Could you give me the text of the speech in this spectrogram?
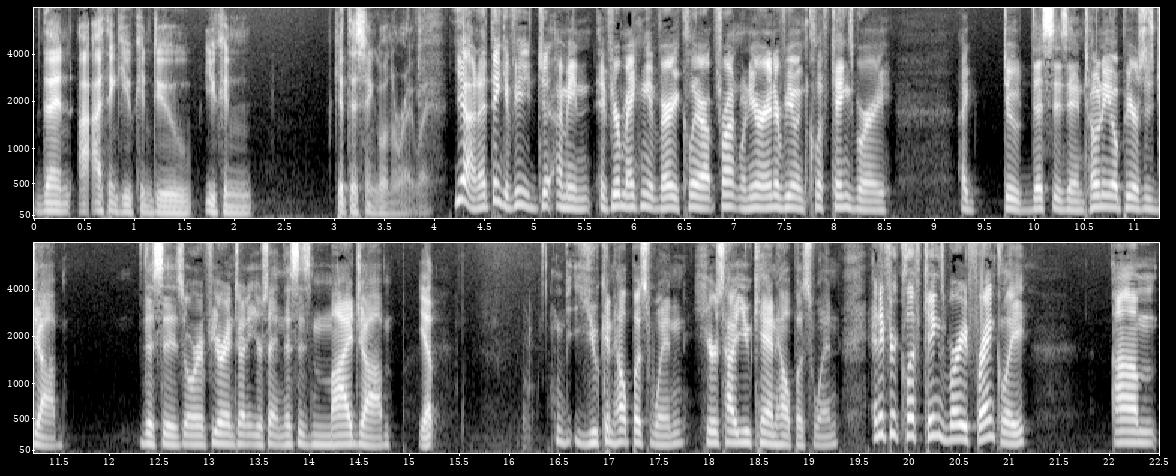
then I I think you can do, you can get this thing going the right way. Yeah, and I think if he, I mean, if you're making it very clear up front when you're interviewing Cliff Kingsbury, like, dude, this is Antonio Pierce's job. This is, or if you're Antonio, you're saying this is my job. Yep. You can help us win. Here's how you can help us win. And if you're Cliff Kingsbury, frankly, um,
